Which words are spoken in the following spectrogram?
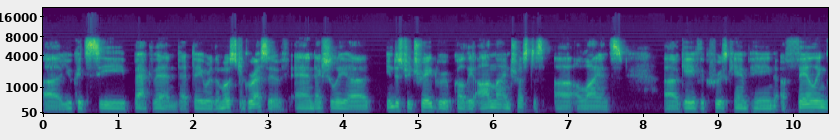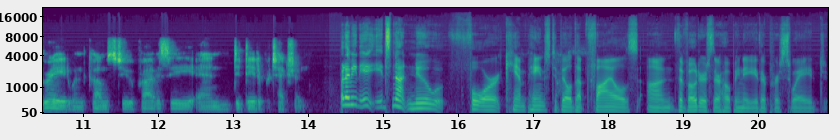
Uh, you could see back then that they were the most aggressive, and actually, a industry trade group called the Online Trust uh, Alliance uh, gave the Cruz campaign a failing grade when it comes to privacy and data protection. But I mean, it's not new for campaigns to build up files on the voters they're hoping to either persuade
